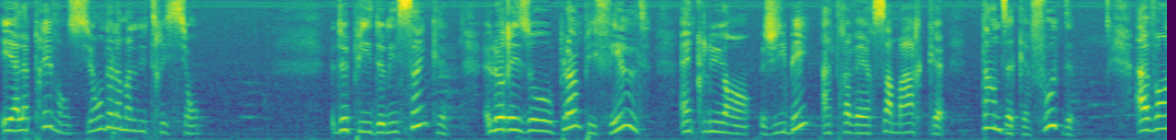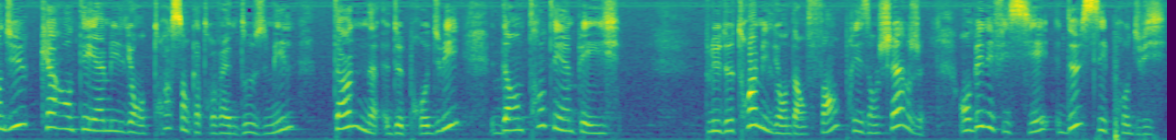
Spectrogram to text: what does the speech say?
et à la prévention de la malnutrition. Depuis 2005, le réseau Plum Field incluant JB à travers sa marque Tanzaka Food, a vendu 41 392 000 de produits dans 31 pays. Plus de 3 millions d'enfants pris en charge ont bénéficié de ces produits.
